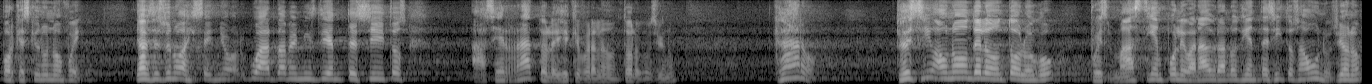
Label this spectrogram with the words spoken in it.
porque es que uno no fue. Y a veces uno, ay Señor, guárdame mis dientecitos. Hace rato le dije que fuera el odontólogo, ¿sí o no? Claro. Entonces si va uno donde el odontólogo, pues más tiempo le van a durar los dientecitos a uno, ¿sí o no?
